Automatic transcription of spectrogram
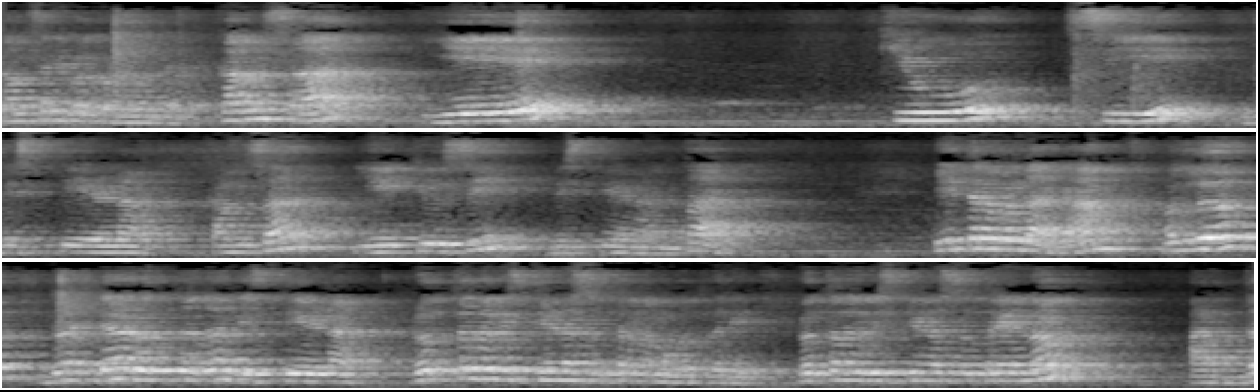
ಕಂಸನೇ ಬರ್ಕೊಂಡು ಕಂಸ ಎ ಕ್ಯೂ ಸಿ ವಿಸ್ತೀರ್ಣ. ಕಂಸ ಎ ಕ್ಯೂ ಸಿ ವಿಸ್ತೀರ್ಣ ಅಂತ. ಈ ತರ ಬಂದಾಗ ಮೊದಲು ದೊಡ್ಡ ವೃತ್ತದ ವಿಸ್ತೀರ್ಣ. ವೃತ್ತದ ವಿಸ್ತೀರ್ಣ ಸೂತ್ರ ನಮಗೆ ಗೊತ್ತದೆ ವೃತ್ತದ ವಿಸ್ತೀರ್ಣ ಸೂತ್ರ ಏನು? ಅರ್ಧ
